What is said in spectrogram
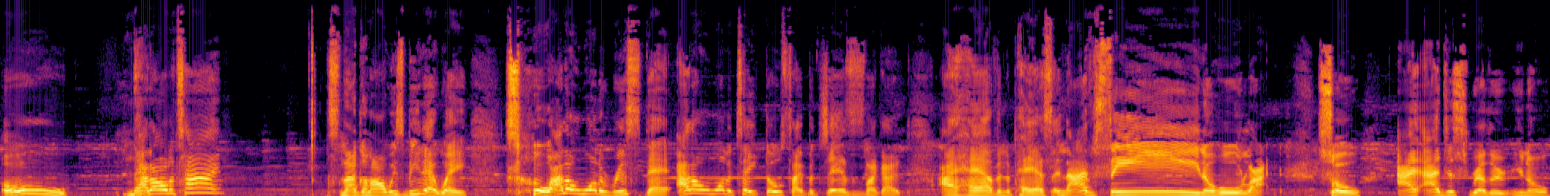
Oh, not all the time. It's not gonna always be that way. So I don't want to risk that. I don't want to take those type of chances like I I have in the past, and I've seen a whole lot. So I I just rather you know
